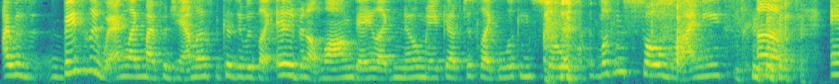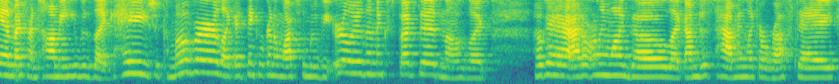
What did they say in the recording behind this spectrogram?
I was basically wearing like my pajamas because it was like it had been a long day, like no makeup, just like looking so looking so grimy. Um, and my friend Tommy, he was like, "Hey, you should come over. Like, I think we're gonna watch the movie earlier than expected." And I was like, "Okay, I don't really want to go. Like, I'm just having like a rough day."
